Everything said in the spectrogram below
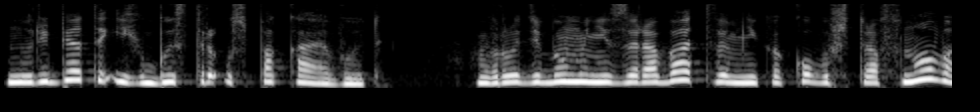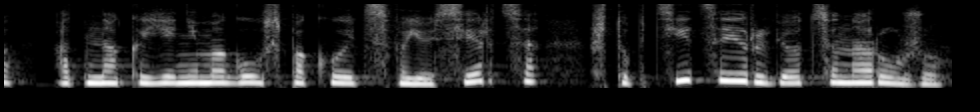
но ребята их быстро успокаивают. Вроде бы мы не зарабатываем никакого штрафного, однако я не могу успокоить свое сердце, что птицей рвется наружу.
